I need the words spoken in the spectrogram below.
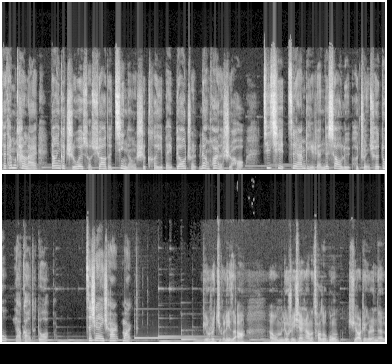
在他们看来，当一个职位所需要的技能是可以被标准量化的时候，机器自然比人的效率和准确度要高得多。资深 HR Mark，比如说举个例子啊，呃，我们流水线上的操作工需要这个人的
